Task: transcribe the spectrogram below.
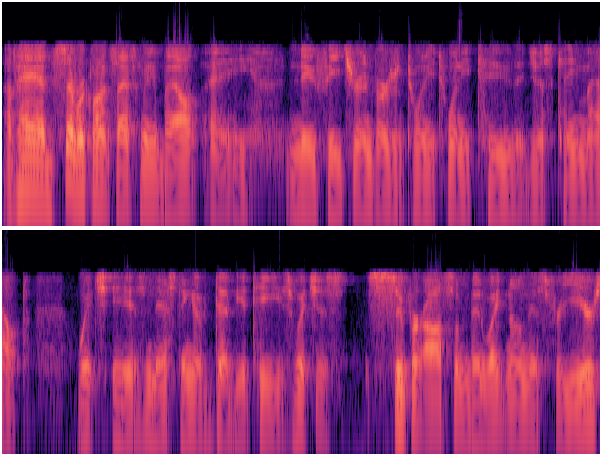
I've had several clients ask me about a new feature in version 2022 that just came out, which is nesting of WTs, which is super awesome. Been waiting on this for years,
